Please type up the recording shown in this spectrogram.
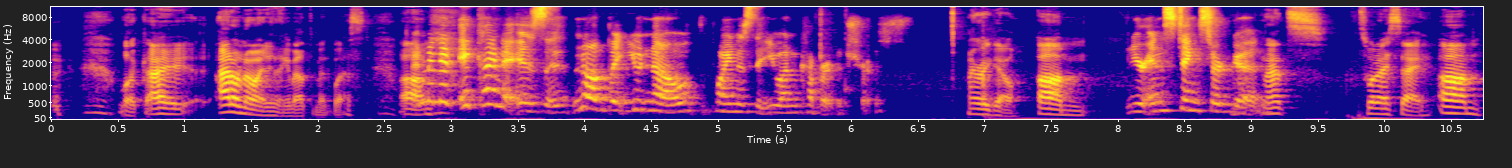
Look, I I don't know anything about the Midwest. Um, I mean, it, it kind of is. No, but you know, the point is that you uncover the truth. there we go. Um, Your instincts are good. that's that's what I say. Um,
